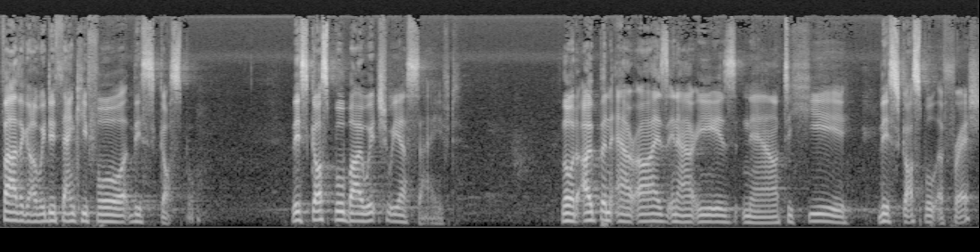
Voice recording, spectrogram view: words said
Father God, we do thank you for this gospel, this gospel by which we are saved. Lord, open our eyes and our ears now to hear this gospel afresh.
